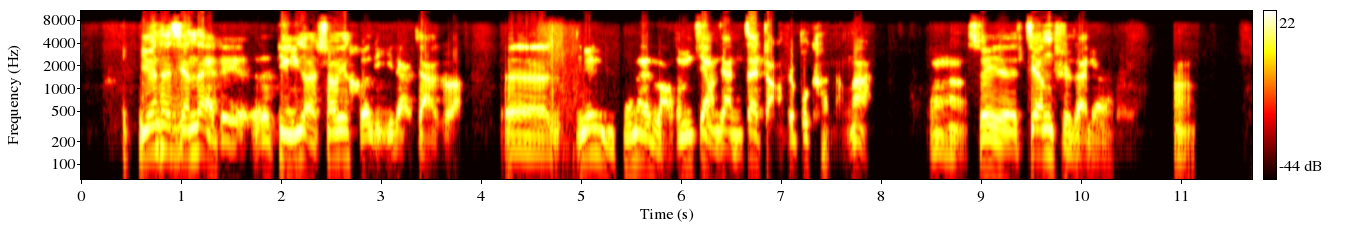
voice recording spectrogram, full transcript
因为它现在这呃定一个稍微合理一点价格，呃，因为你现在老这么降价，你再涨是不可能啊，嗯，所以僵持在这儿，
